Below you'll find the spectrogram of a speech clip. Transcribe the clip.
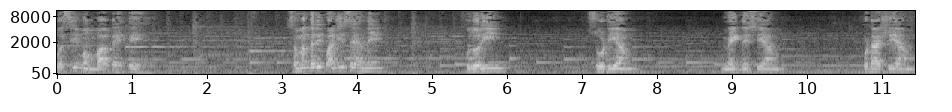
वसी मम्बा कहते हैं। समंदरी पानी से हमें chlorine, sodium, magnesium, potassium,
